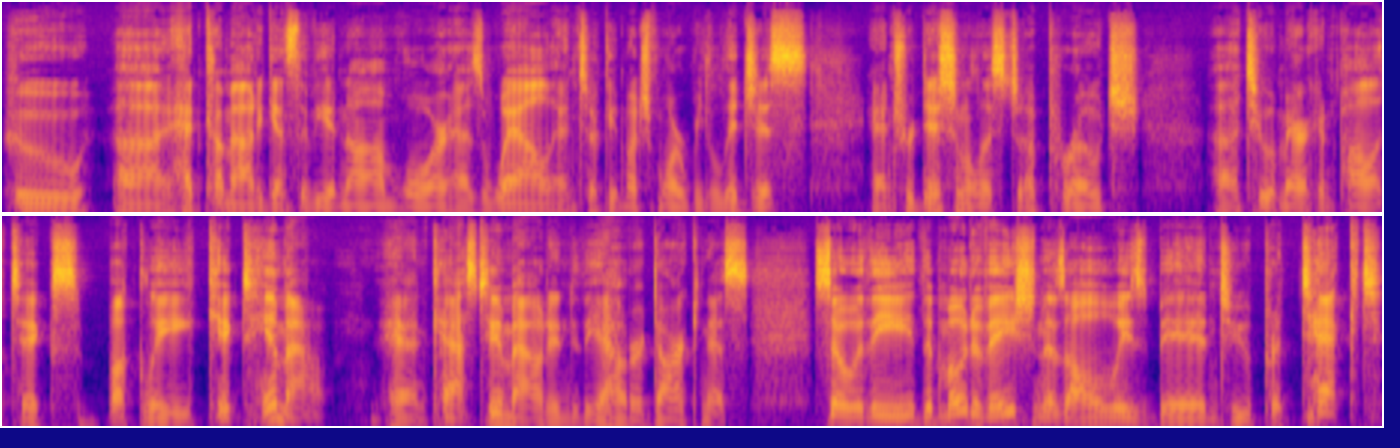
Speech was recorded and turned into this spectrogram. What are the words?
who uh, had come out against the Vietnam War as well and took a much more religious and traditionalist approach uh, to American politics. Buckley kicked him out and cast him out into the outer darkness. So the the motivation has always been to protect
